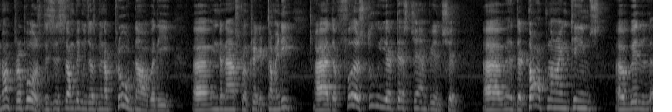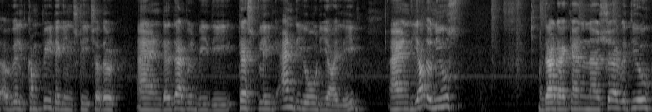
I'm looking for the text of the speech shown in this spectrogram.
not proposed. This is something which has been approved now by the International Cricket Committee uh, the first two-year Test Championship, uh, the top nine teams uh, will will compete against each other, and that will be the Test League and the ODI League. And the other news that I can share with you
